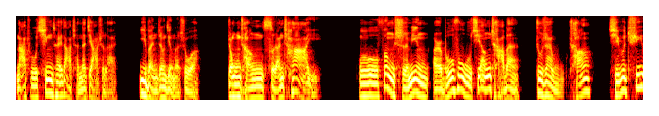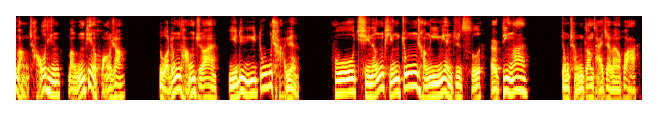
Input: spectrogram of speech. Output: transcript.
拿出钦差大臣的架势来，一本正经地说：“忠诚此然差矣。普奉使命而不赴乡查办，住在武昌，岂不屈枉朝廷，蒙骗皇上？左宗棠之案已立于督察院。”夫岂能凭忠诚一面之词而定案？忠诚刚才这番话，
